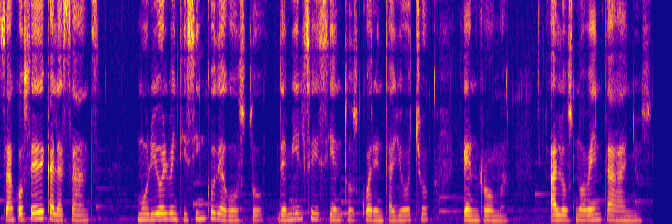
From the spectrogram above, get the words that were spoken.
San José de Calasanz murió el 25 de agosto de 1648 en Roma, a los 90 años.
